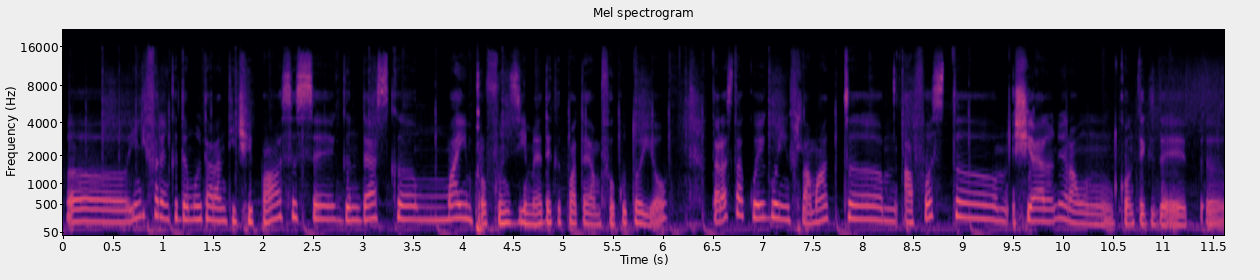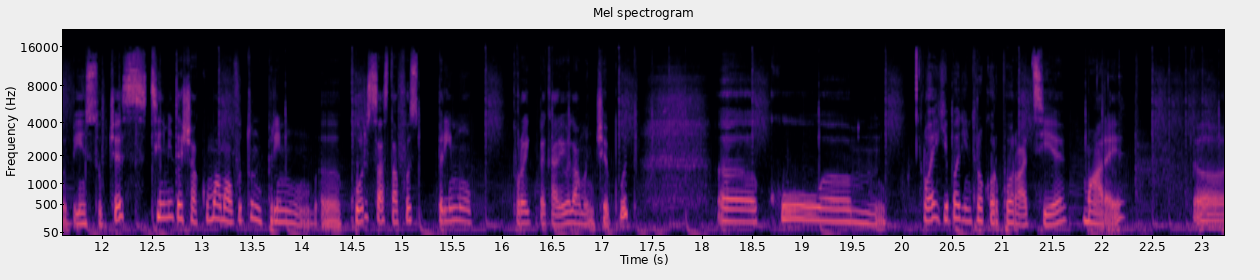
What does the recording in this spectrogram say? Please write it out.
uh, indiferent cât de mult ar anticipa, să se gândească mai în profunzime decât poate am făcut-o eu. Dar asta cu ego inflamat uh, a fost, uh, și aia nu era un context de uh, insucces. Țin minte și acum am avut un prim uh, curs, asta a fost primul proiect pe care eu l-am început, uh, Uh, cu um, o echipă dintr-o corporație mare, uh,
